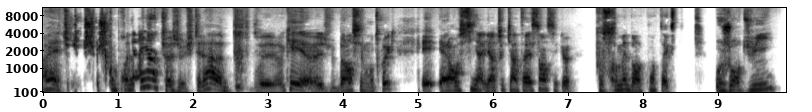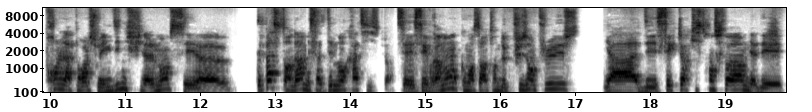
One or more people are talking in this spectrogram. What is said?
Ouais, je, je, comprenais rien, tu vois. J'étais là, euh, ok, euh, je vais balancer mon truc. Et, et alors aussi, il y, a un truc qui est intéressant, c'est que faut se remettre dans le contexte. Aujourd'hui, prendre la parole sur LinkedIn, finalement, c'est euh, c'est pas standard, mais ça se démocratise. C'est c'est vraiment on commence à entendre de plus en plus. Il y a des secteurs qui se transforment, il y a des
